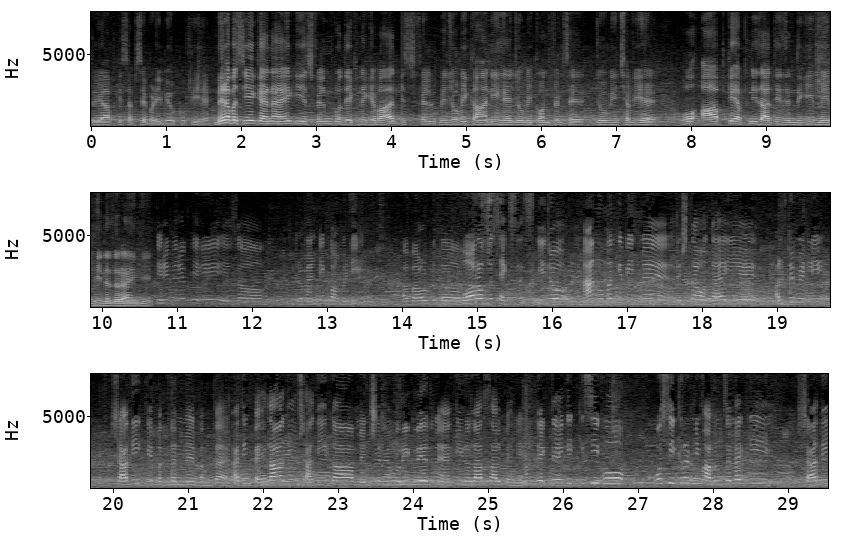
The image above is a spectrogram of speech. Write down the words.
तो ये आपकी सबसे बड़ी बेवकूफ़ी है। मेरा बस ये कहना है कि इस फ़िल्म को देखने के बाद इस फ़िल्म में जो भी कहानी है जो भी कॉन्फ्लिक्ट है जो भी छवि है वो आपके अपनी ज़ाती ज़िंदगी में भी नज़र आएँगी। Tere Mere Phere is a romantic comedy about the war of the sexes ये जो मैन वुमन के बीच में रिश्ता होता है ये अल्टीमेटली शादी के बंधन में बनता है। आई थिंक पहला जो शादी का मेंशन है वो ऋग्वेद में है तीन हज़ार साल पहले। हम देखते हैं कि किसी को वो सीक्रेट नहीं मालूम चला कि शादी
